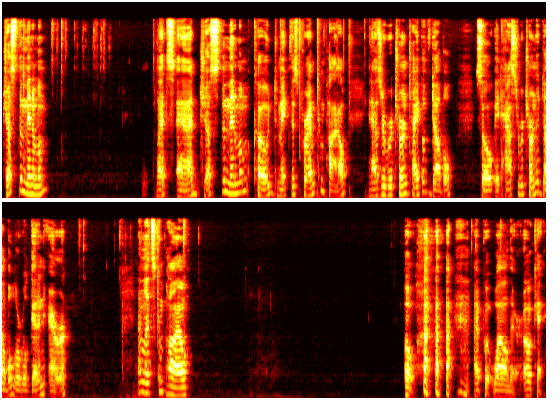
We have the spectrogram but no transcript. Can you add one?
just the minimum. Let's add just the minimum code to make this program compile. It has a return type of double, so it has to return a double or we'll get an error. And let's compile Oh, I put while there. Okay,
